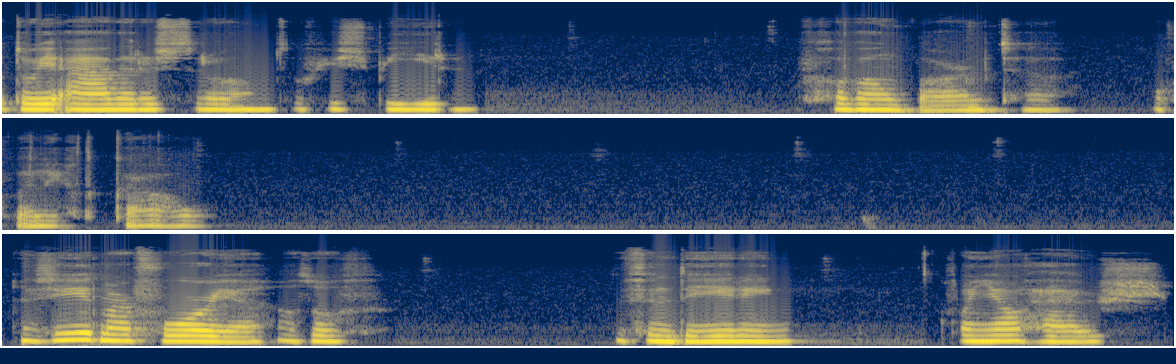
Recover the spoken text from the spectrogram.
dat door je aderen stroomt of je spieren. Of gewoon warmte of wellicht kou. En zie het maar voor je alsof de fundering van jouw huis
